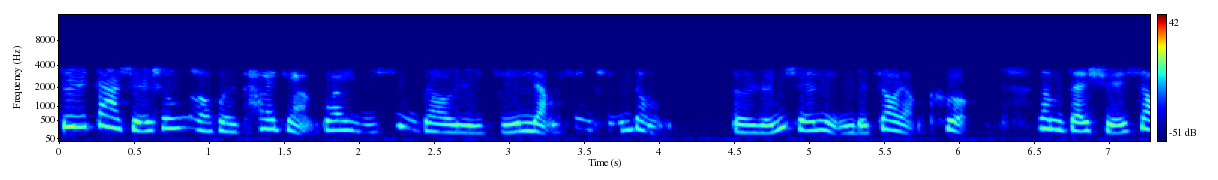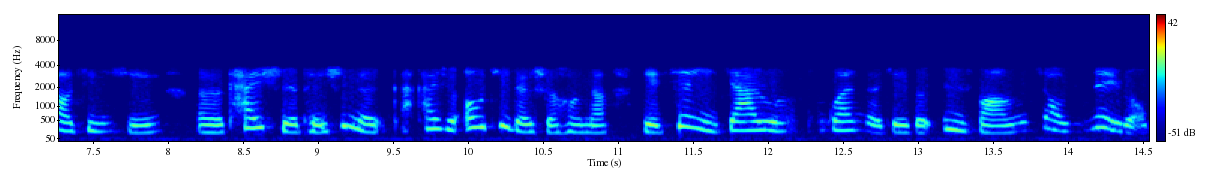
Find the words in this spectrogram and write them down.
对于大学生呢，会开展关于性教育及两性平等的人权领域的教养课。那么在学校进行呃开学培训的开学 OT 的时候呢，也建议加入相关的这个预防教育内容，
